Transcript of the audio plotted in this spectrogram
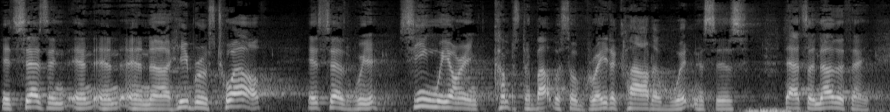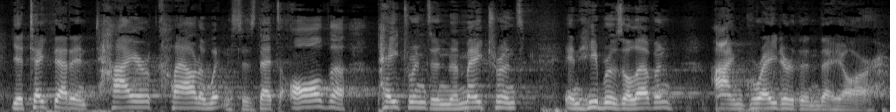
it says in, in, in, in uh, Hebrews 12, it says, we, seeing we are encompassed about with so great a cloud of witnesses, that's another thing. You take that entire cloud of witnesses, that's all the patrons and the matrons in Hebrews 11, I'm greater than they are.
